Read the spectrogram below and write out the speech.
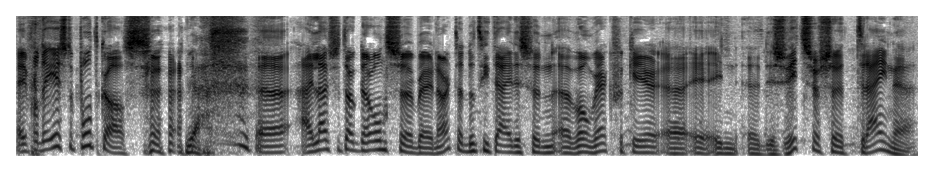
Een van de eerste podcasts. ja. hij luistert ook naar ons, Bernard. Dat doet hij tijdens een woon-werkverkeer in de Zwitserse treinen.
